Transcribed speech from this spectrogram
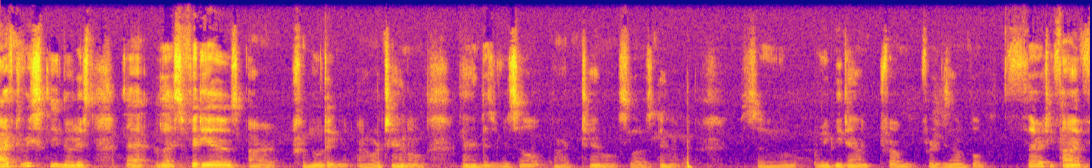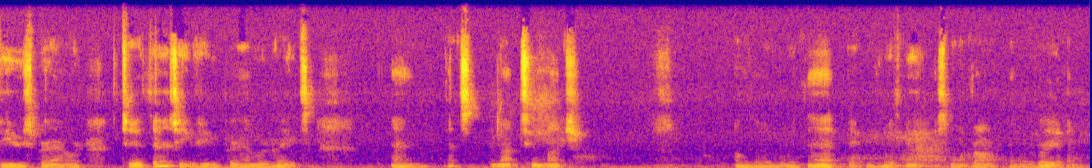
I've recently noticed that less videos are promoting our channel, and as a result, our channel slows down. So, we'd be down from, for example, 35 views per hour to 30 view per hour rates, and that's not too much,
